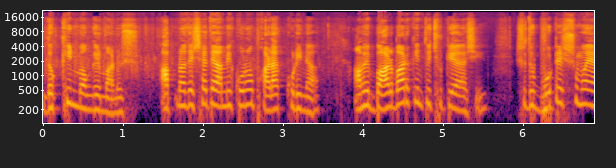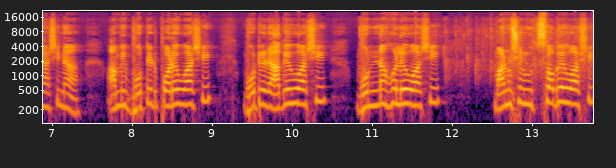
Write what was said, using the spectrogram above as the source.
দক্ষিণবঙ্গের মানুষ আপনাদের সাথে আমি কোনো ফারাক করি না আমি বারবার কিন্তু ছুটে আসি। শুধু ভোটের সময় আসি না, আমি ভোটের পরেও আসি, ভোটের আগেও আসি, বন্যা হলেও আসি, মানুষের উৎসবেও আসি,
